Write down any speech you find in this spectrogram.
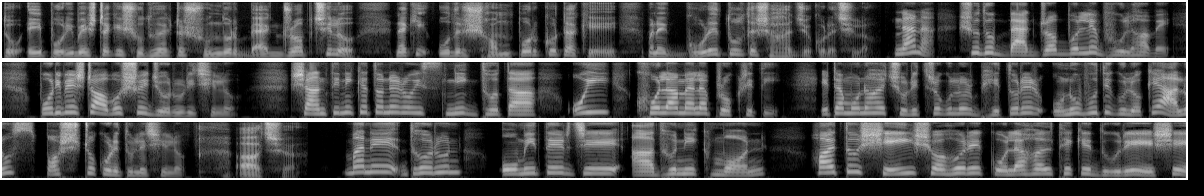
তো এই পরিবেশটা কি শুধু একটা সুন্দর ব্যাকড্রপ ছিল নাকি ওদের সম্পর্কটাকে মানে গড়ে তুলতে সাহায্য করেছিল? না না শুধু ব্যাকড্রপ বললে ভুল হবে। পরিবেশটা অবশ্যই জরুরি ছিল। শান্তিনিকেতনের ওই স্নিগ্ধতা ওই খোলামেলা প্রকৃতি এটা মনে হয় চরিত্রগুলোর ভেতরের অনুভূতিগুলোকে আলো স্পষ্ট করে তুলেছিল। আচ্ছা। মানে ধরুন অমিতের যে আধুনিক মন হয়তো সেই শহরে কোলাহল থেকে দূরে এসে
